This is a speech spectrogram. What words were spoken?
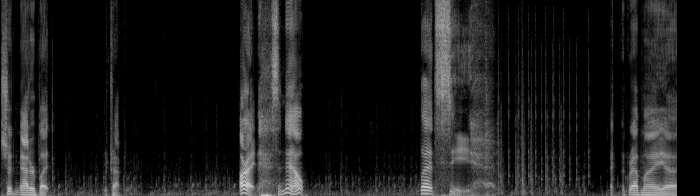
shouldn't matter, but the trapdoor. All right, so now let's see. I grab my uh,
